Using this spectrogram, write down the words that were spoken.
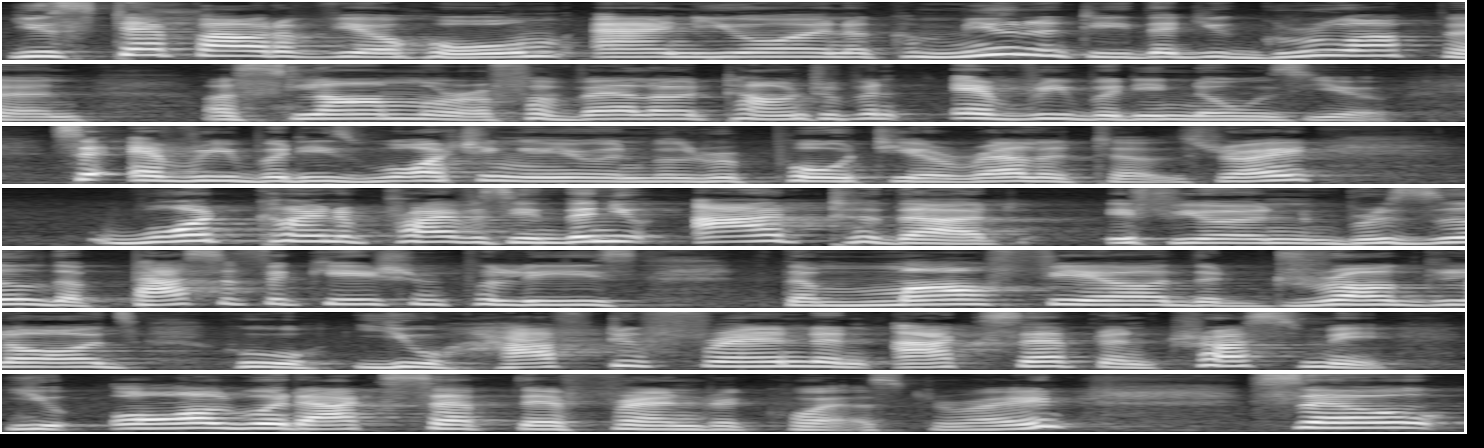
You step out of your home and you're in a community that you grew up in, a slum or a favela, a township, and everybody knows you. So everybody's watching you and will report to your relatives, right? What kind of privacy? And then you add to that, if you're in Brazil, the pacification police, the mafia, the drug lords who you have to friend and accept. And trust me, you all would accept their friend request, right? So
